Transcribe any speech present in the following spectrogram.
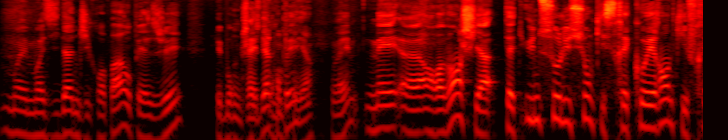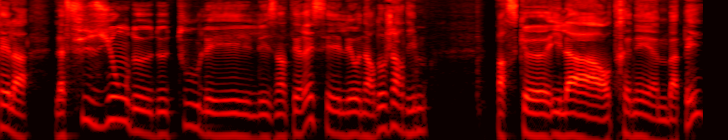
Moi, moi, Zidane, j'y crois pas au PSG. Mais bon, J'avais bien tromper. compris. hein. Ouais. Mais euh, en revanche, il y a peut-être une solution qui serait cohérente, qui ferait la, la fusion de, de tous les, les intérêts, c'est Leonardo Jardim. Parce qu'il a entraîné Mbappé,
